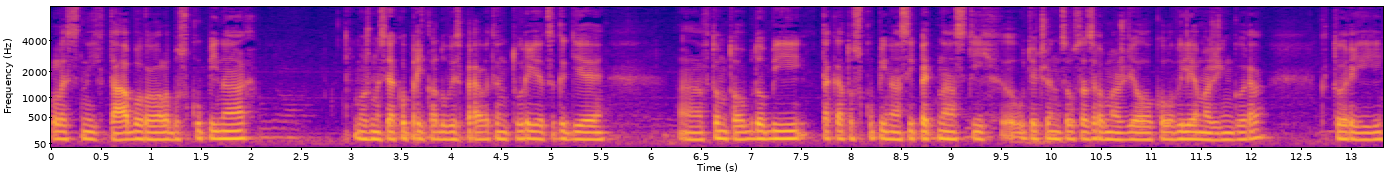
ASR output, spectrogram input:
lesných táboroch alebo skupinách. Môžeme si ako príklad uvieť práve ten Turiec, kde v tomto období takáto skupina asi 15 utečencov sa zhromaždila okolo Williama Žingora, ktorý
